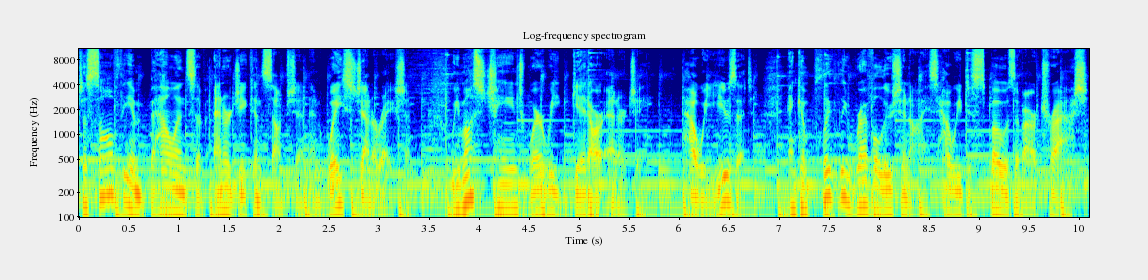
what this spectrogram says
To solve the imbalance of energy consumption and waste generation, we must change where we get our energy, how we use it, and completely revolutionize how we dispose of our trash.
